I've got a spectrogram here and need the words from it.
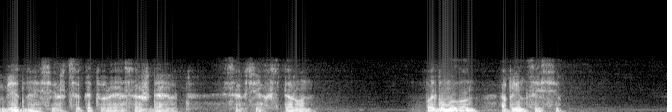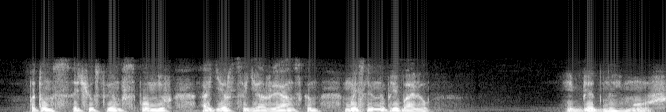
Бедное сердце, которое осаждают со всех сторон. Подумал он о принцессе. Потом, с сочувствием вспомнив о герцоге Орлеанском, мысленно прибавил. И бедный муж.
